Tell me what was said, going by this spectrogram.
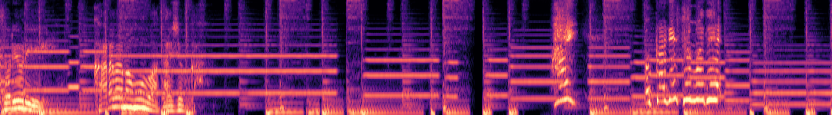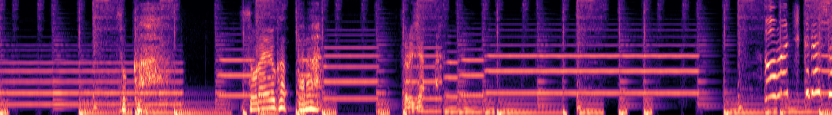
それより、体の方は大丈夫か？はいおかげさまでそっか。そりゃよかったな。それじゃ。お待ちくださ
